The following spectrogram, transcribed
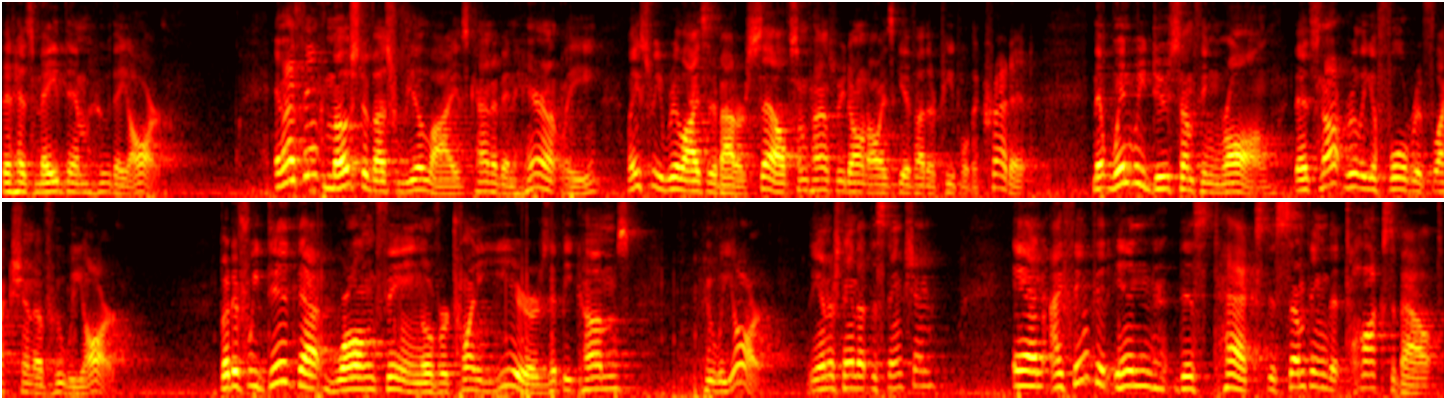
that has made them who they are. And I think most of us realize kind of inherently, at least we realize it about ourselves, sometimes we don't always give other people the credit, that when we do something wrong, that's not really a full reflection of who we are. But if we did that wrong thing over 20 years, it becomes who we are. Do you understand that distinction? And I think that in this text is something that talks about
